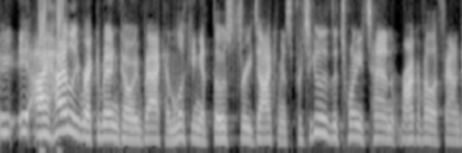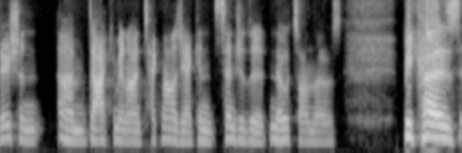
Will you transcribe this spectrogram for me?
I highly recommend going back and looking at those three documents, particularly the 2010 Rockefeller Foundation um, document on technology. I can send you the notes on those because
